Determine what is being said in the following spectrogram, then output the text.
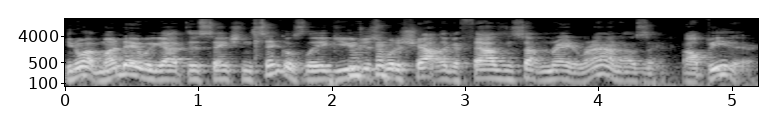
"You know what? Monday we got this sanctioned singles league. You just would have shot like a thousand something right around." I was like, "I'll be there."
